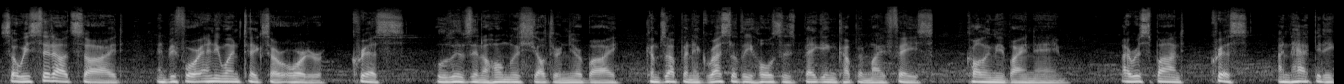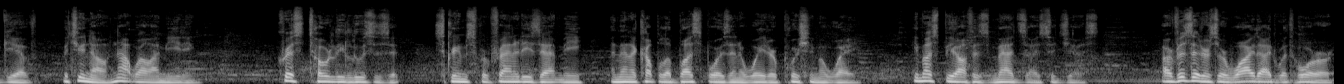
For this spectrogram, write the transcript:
So we sit outside, and before anyone takes our order, Chris, who lives in a homeless shelter nearby, comes up and aggressively holds his begging cup in my face, calling me by name. I respond, Chris, I'm happy to give, but you know, not while I'm eating. Chris totally loses it, screams profanities at me, and then a couple of busboys and a waiter push him away. He must be off his meds, I suggest. Our visitors are wide eyed with horror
